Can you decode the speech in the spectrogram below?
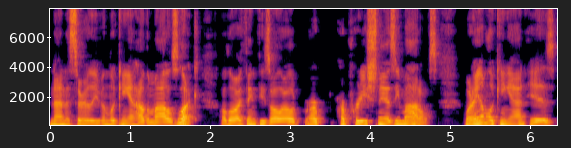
Not necessarily even looking at how the models look, although I think these all are, are, are pretty snazzy models. What I am looking at is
